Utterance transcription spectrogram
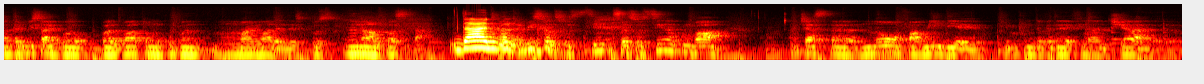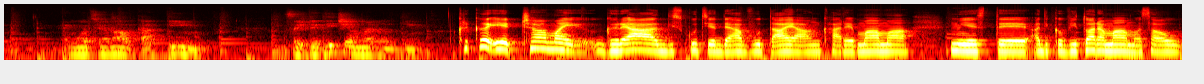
ar trebui să aibă bărbatul un cuvânt mai mare de spus în altă ăsta? Da. Ar trebui să susțin, să susțină cumva această nouă familie din punct de vedere financiar, emoțional, ca timp, să-și dedice el mai mult timp? Cred că e cea mai grea discuție de avut aia în care mama nu este, adică viitoarea mamă sau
